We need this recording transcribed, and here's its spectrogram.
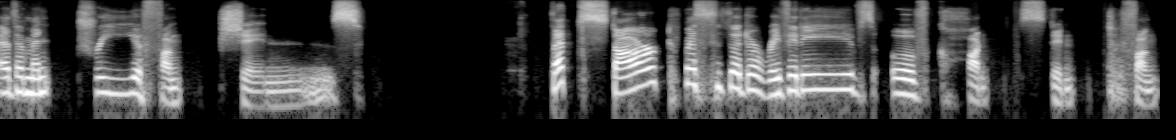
elementary functions. Let's start with the derivatives of constant functions.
